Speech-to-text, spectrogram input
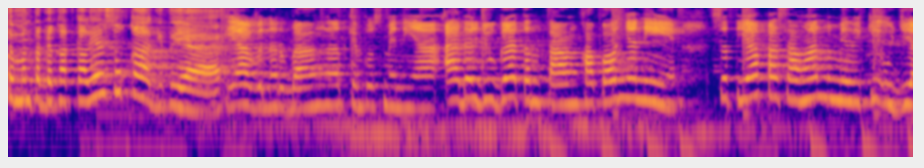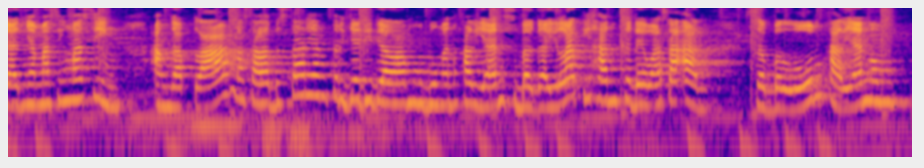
teman terdekat kalian suka gitu ya. Iya bener banget kampus mania. Ada juga tentang couple-nya nih. Setiap pasangan memiliki ujiannya masing-masing. Anggaplah masalah besar yang terjadi dalam hubungan kalian sebagai latihan kedewasaan. Sebelum kalian mem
